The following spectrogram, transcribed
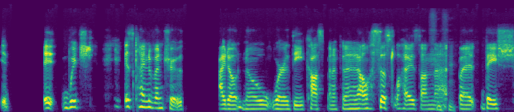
it it which is kind of untrue. I don't know where the cost benefit analysis lies on that, but they sh-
